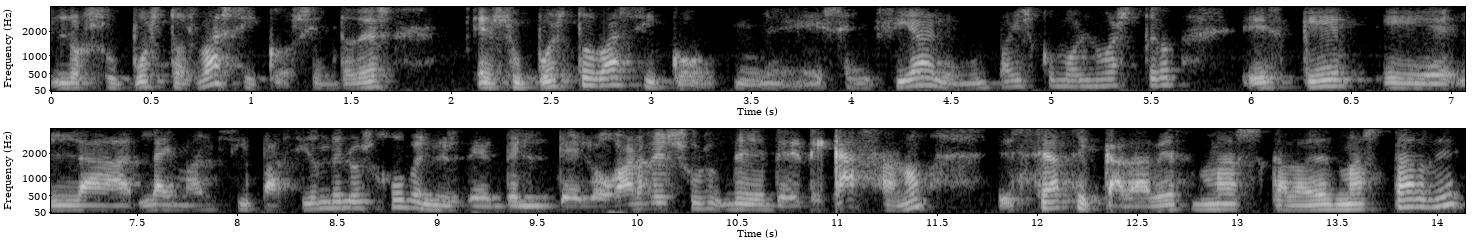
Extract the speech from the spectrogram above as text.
los supuestos básicos. Y entonces, el supuesto básico eh, esencial en un país como el nuestro es que eh, la, emancipación de los jóvenes del hogar de, su, de, casa ¿no? se hace cada vez más cada vez más tarde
